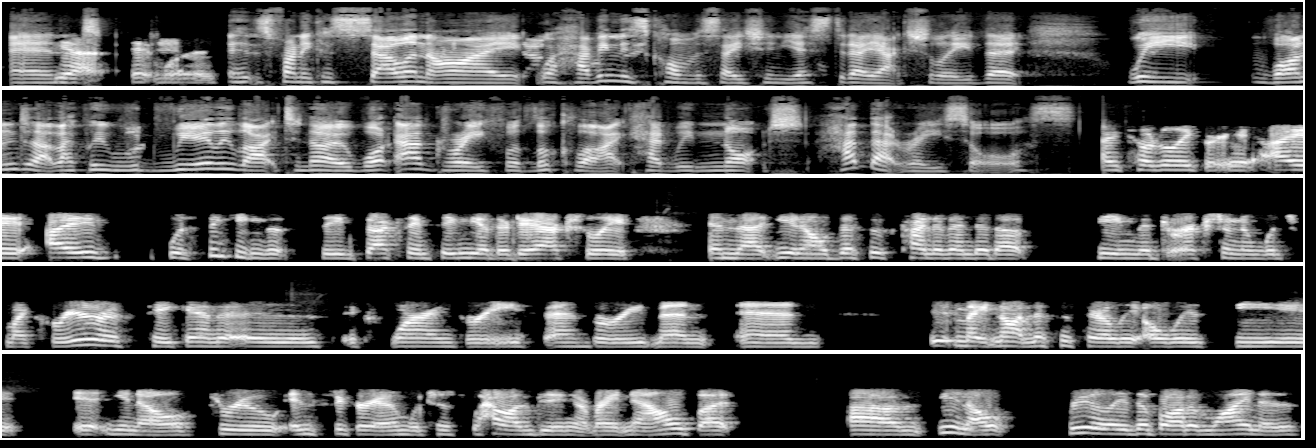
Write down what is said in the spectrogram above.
And Yeah, it was. it's funny because Sal and I were having this conversation yesterday, actually, that we wonder, like, we would really like to know what our grief would look like had we not had that resource. I totally agree. I I was thinking that the exact same thing the other day, actually, and that you know this has kind of ended up being the direction in which my career has taken is exploring grief and bereavement, and it might not necessarily always be it, you know through Instagram, which is how I'm doing it right now, but um, you know, really the bottom line is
